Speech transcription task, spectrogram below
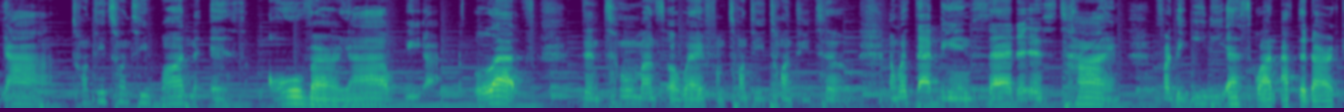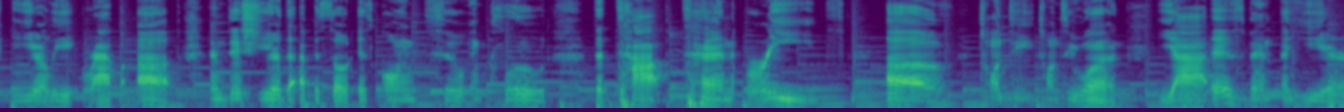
Yeah, 2021 is over. Yeah, we are less than two months away from 2022. And with that being said, it is time for the EDS Squad After Dark yearly wrap up. And this year, the episode is going to include the top 10 reads of 2021. Yeah, it has been a year,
